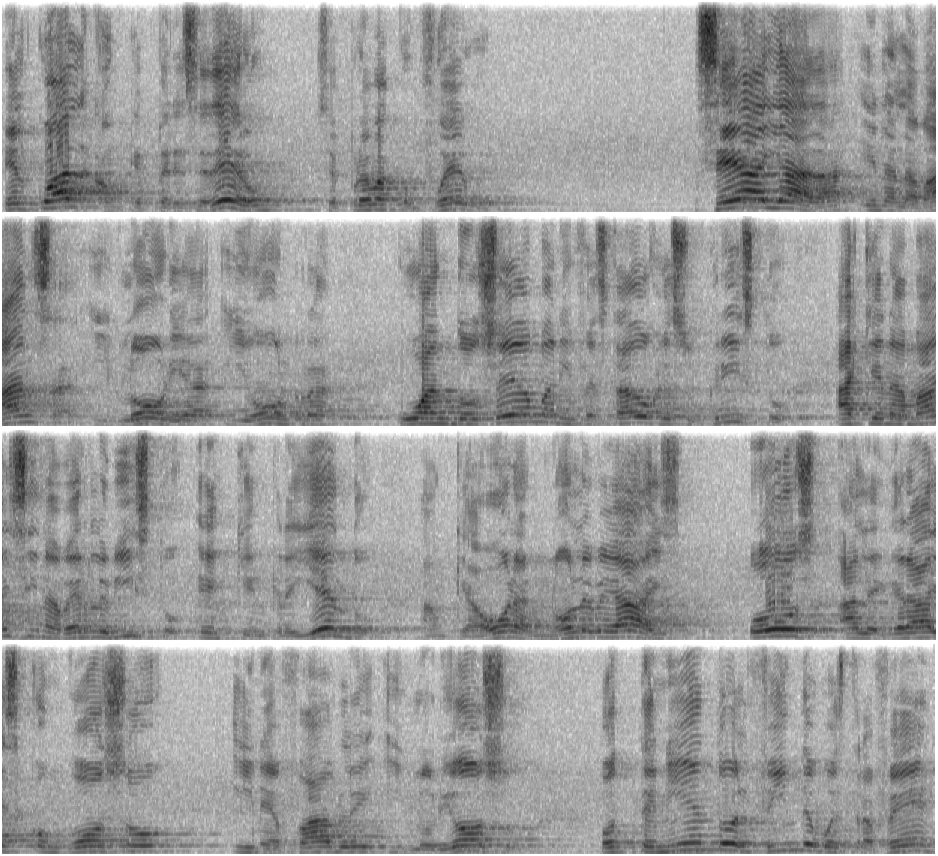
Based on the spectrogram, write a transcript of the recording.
el cual, aunque perecedero, se prueba con fuego. Sea hallada en alabanza y gloria y honra cuando sea manifestado Jesucristo, a quien amáis sin haberle visto, en quien creyendo, aunque ahora no le veáis, os alegráis con gozo inefable y glorioso, obteniendo el fin de vuestra fe,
